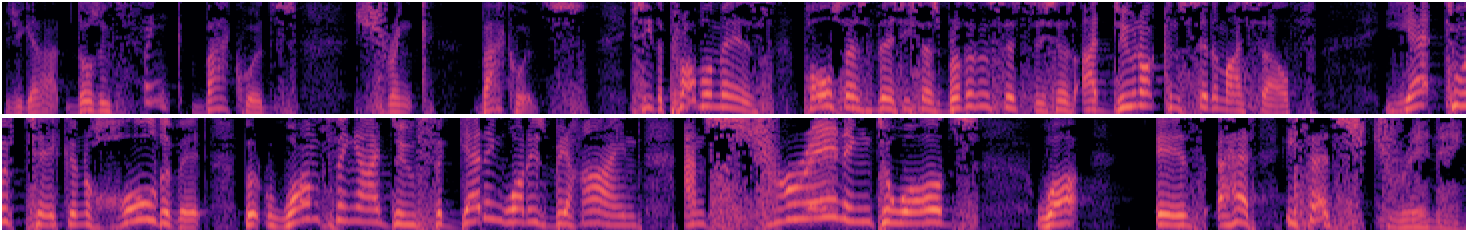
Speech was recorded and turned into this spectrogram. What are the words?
Did you get that? Those who think backwards shrink backwards. You see, the problem is, Paul says this, he says, brothers and sisters, he says, I do not consider myself yet to have taken hold of it, but one thing I do, forgetting what is behind and straining towards what is ahead. He says straining.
